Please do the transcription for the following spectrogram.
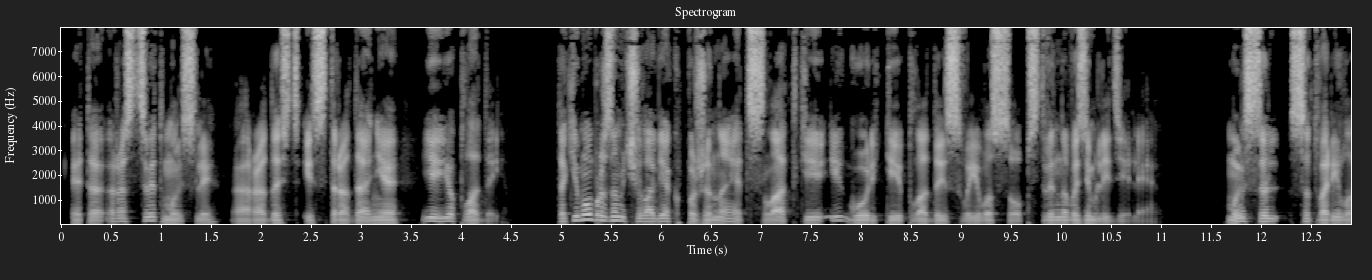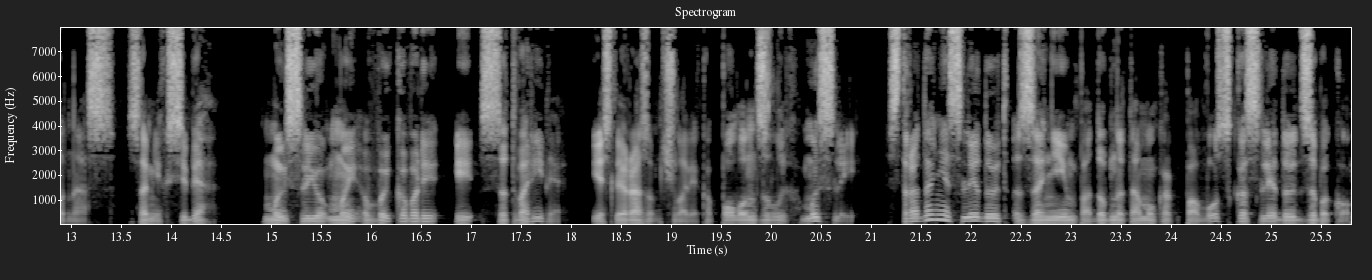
– это расцвет мысли, а радость и страдания – ее плоды. Таким образом, человек пожинает сладкие и горькие плоды своего собственного земледелия. Мысль сотворила нас, самих себя. Мыслью мы выковали и сотворили. Если разум человека полон злых мыслей, страдания следуют за ним, подобно тому, как повозка следует за быком.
